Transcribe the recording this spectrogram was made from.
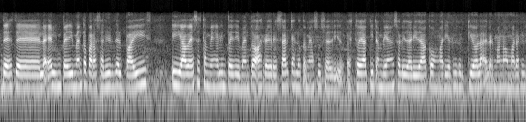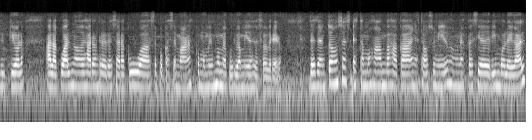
desde el impedimento para salir del país y a veces también el impedimento a regresar, que es lo que me ha sucedido. Estoy aquí también en solidaridad con Ariel Rizurquiola, el hermano de Omar Rizurquiola, a la cual no dejaron regresar a Cuba hace pocas semanas, como mismo me ocurrió a mí desde febrero. Desde entonces estamos ambas acá en Estados Unidos en una especie de limbo legal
